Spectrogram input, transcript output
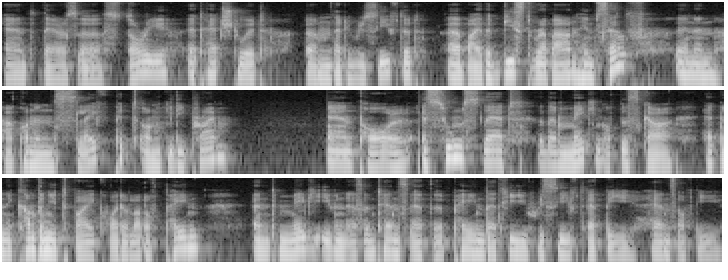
and there's a story attached to it um, that he received it uh, by the Beast Rabban himself in an Harkonnen slave pit on Giedi Prime. And Paul assumes that the making of the scar had been accompanied by quite a lot of pain, and maybe even as intense as the pain that he received at the hands of the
